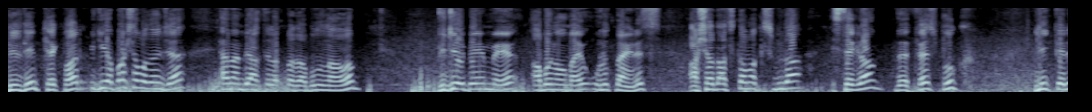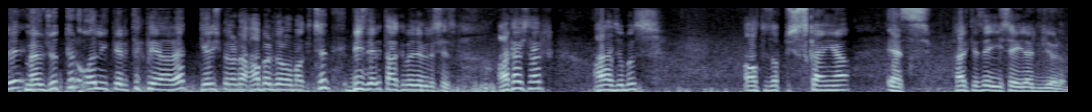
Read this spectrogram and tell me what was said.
bildiğim tek var. Videoya başlamadan önce hemen bir hatırlatmada bulunalım. Videoyu beğenmeyi, abone olmayı unutmayınız. Aşağıda açıklama kısmında Instagram ve Facebook linkleri mevcuttur. O linkleri tıklayarak gelişmelerden haberdar olmak için bizleri takip edebilirsiniz. Arkadaşlar aracımız 660 Scania S. Herkese iyi seyirler diliyorum.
